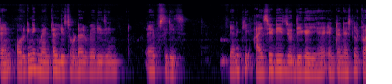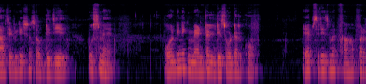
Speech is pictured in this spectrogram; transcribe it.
ten organic mental disorder varies in F series यानी कि आईसीडी जो दी गई है इंटरनेशनल क्लासिफिकेशन ऑफ़ डिज़ीज़ उसमें ऑर्गेनिक मेंटल डिसऑर्डर को एप सीरीज़ में कहाँ पर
